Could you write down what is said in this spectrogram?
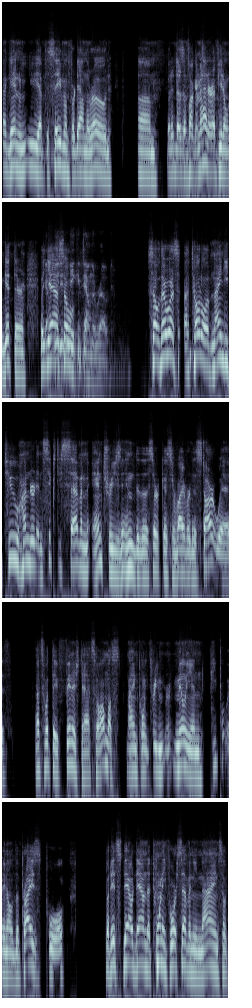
again, you have to save them for down the road. Um, but it doesn't fucking matter if you don't get there. But yeah, didn't so make it down the road. So there was a total of 9,267 entries into the Circa Survivor to start with. That's what they finished at. So almost 9.3 million people, you know, the prize pool. But it's now down to 2479. So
